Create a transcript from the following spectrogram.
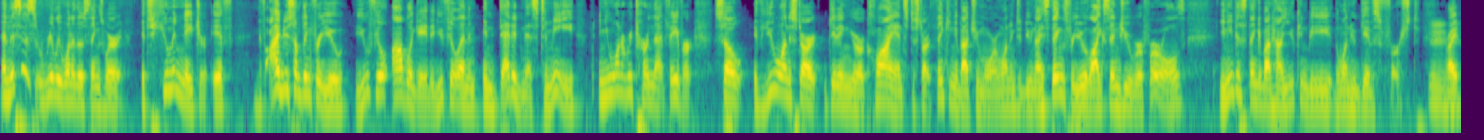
And this is really one of those things where it's human nature. If if I do something for you, you feel obligated, you feel an indebtedness to me, and you want to return that favor. So, if you want to start getting your clients to start thinking about you more and wanting to do nice things for you, like send you referrals, you need to think about how you can be the one who gives 1st right?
